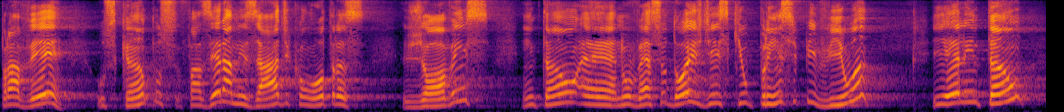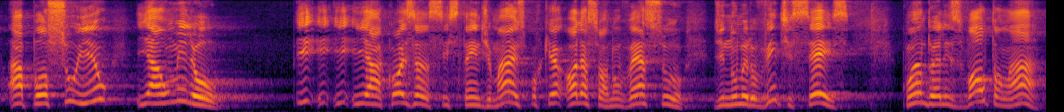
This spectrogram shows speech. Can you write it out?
para ver os campos, fazer amizade com outras jovens. Então, é, no verso 2 diz que o príncipe viu-a e ele então a possuiu e a humilhou. E, e, e, a coisa se estende mais, porque, olha só, no verso de número 26, quando eles voltam lá,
